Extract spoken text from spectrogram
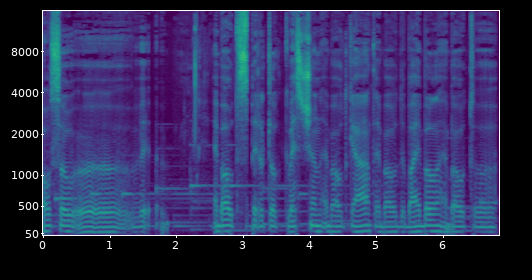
Also uh, about spiritual question about God, about the Bible, about uh,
